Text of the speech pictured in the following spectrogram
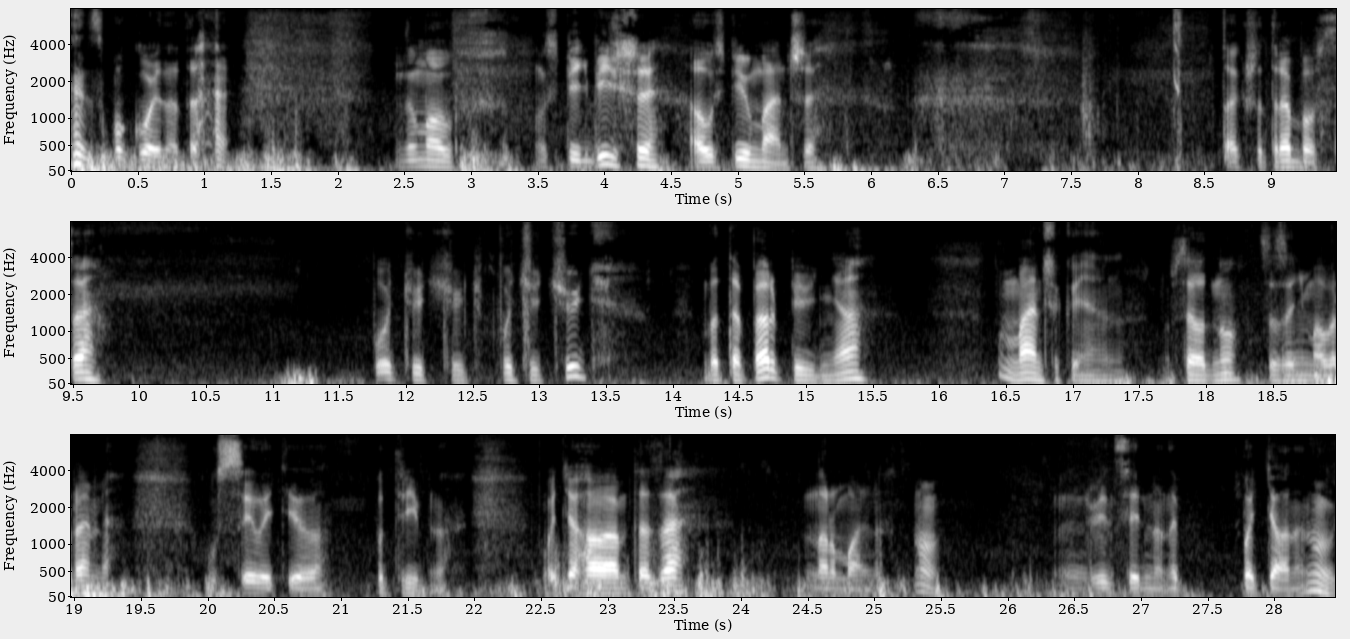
спокійно треба. Думав, успіть більше, а успів менше. Так що треба все по чуть-чуть, по чуть-чуть, бо тепер півдня, менше, звісно, все одно це займає время, усилити його потрібно. Потягав МТЗ нормально, ну він сильно не потягне. Ну,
